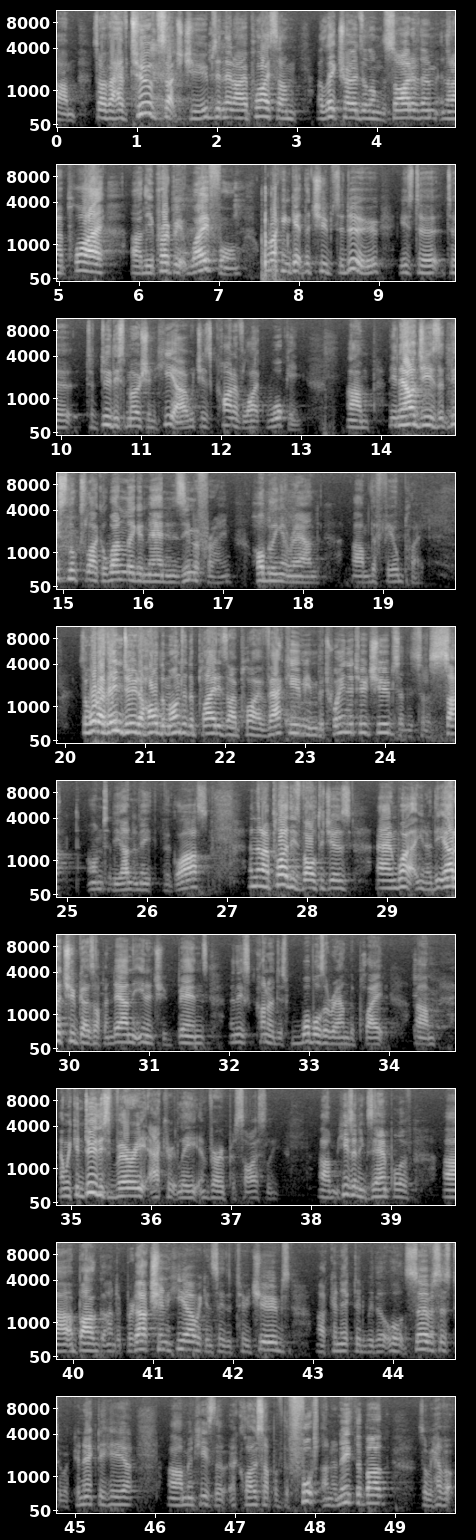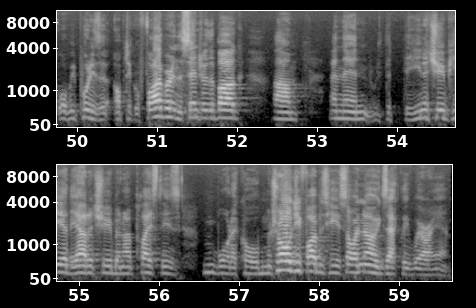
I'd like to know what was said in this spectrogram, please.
Um, so if I have two of such tubes and then I apply some electrodes along the side of them and then I apply uh, the appropriate waveform, what I can get the tubes to do is to, to, to do this motion here, which is kind of like walking. Um, the analogy is that this looks like a one-legged man in a Zimmer frame hobbling around um, the field plate. So what I then do to hold them onto the plate is I apply a vacuum in between the two tubes so they're sort of sucked onto the underneath the glass. And then I apply these voltages and what, you know, the outer tube goes up and down, the inner tube bends, and this kind of just wobbles around the plate. Um, and we can do this very accurately and very precisely. Um, here's an example of uh, a bug under production here. We can see the two tubes are connected with all its services to a connector here. Um, and here's the, a close-up of the foot underneath the bug. So we have a, what we put is an optical fiber in the center of the bug, um, and then the, the, inner tube here, the outer tube, and I place these what I call metrology fibers here so I know exactly where I am.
